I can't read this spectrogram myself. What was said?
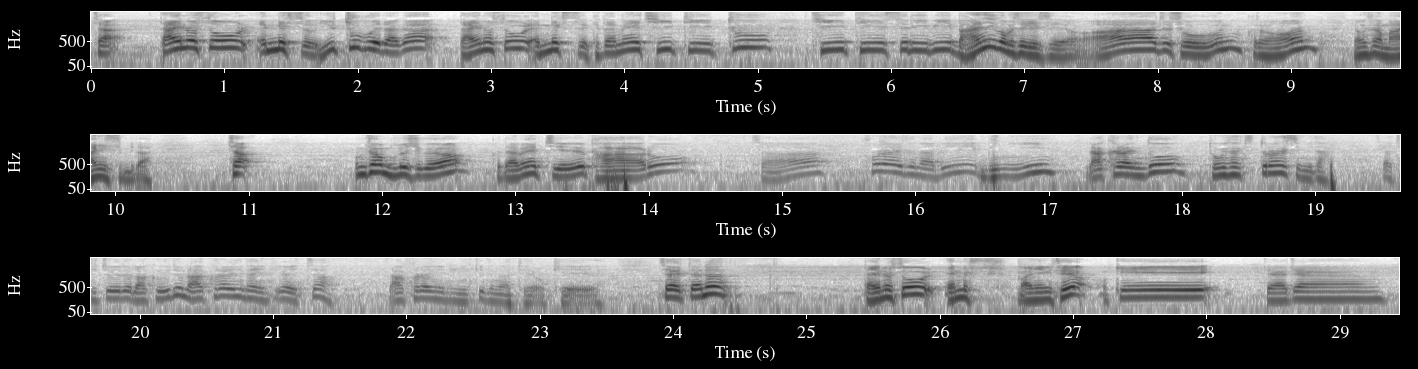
자 다이노소울 MX 유튜브에다가 다이노소울 MX 그 다음에 GT2 GT3B 많이 검색해 주세요. 아주 좋은 그런 영상 많이 있습니다. 자 음성 누르시고요. 그 다음에 뒤에 바로 자 호라이즌 나비 미니 라크라인도 동영상 찍도록 하겠습니다. 자 뒤쪽에도 라크 요즘 라크라인이 다 인기가 있죠. 라크라인이 좀 인기 있는 것 같아요. 오케이. 자 일단은 다이노소울 MX 많이 해주세요. 오케이. 짜잔.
